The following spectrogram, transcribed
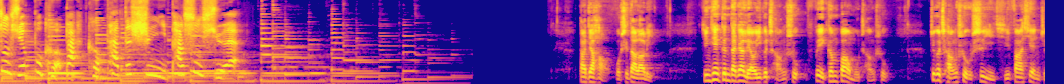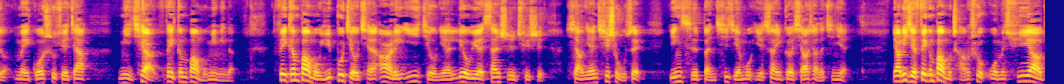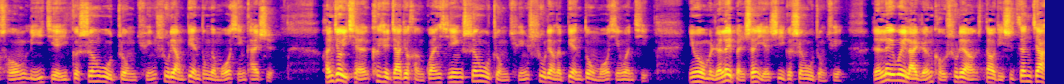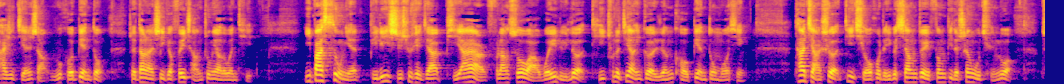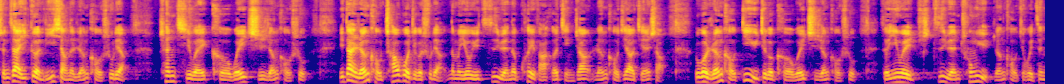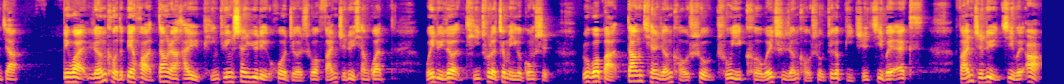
数学不可怕，可怕的是你怕数学。大家好，我是大老李，今天跟大家聊一个常数——费根鲍姆常数。这个常数是以其发现者美国数学家米切尔·费根鲍姆命名的。费根鲍姆于不久前，二零一九年六月三十日去世，享年七十五岁。因此，本期节目也算一个小小的纪念。要理解费根鲍姆常数，我们需要从理解一个生物种群数量变动的模型开始。很久以前，科学家就很关心生物种群数量的变动模型问题，因为我们人类本身也是一个生物种群。人类未来人口数量到底是增加还是减少？如何变动？这当然是一个非常重要的问题。一八四五年，比利时数学家皮埃尔·弗朗索瓦·维吕勒提出了这样一个人口变动模型。他假设地球或者一个相对封闭的生物群落存在一个理想的人口数量。称其为可维持人口数。一旦人口超过这个数量，那么由于资源的匮乏和紧张，人口就要减少。如果人口低于这个可维持人口数，则因为资源充裕，人口就会增加。另外，人口的变化当然还与平均生育率或者说繁殖率相关。韦吕勒提出了这么一个公式：如果把当前人口数除以可维持人口数，这个比值记为 x，繁殖率记为二。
